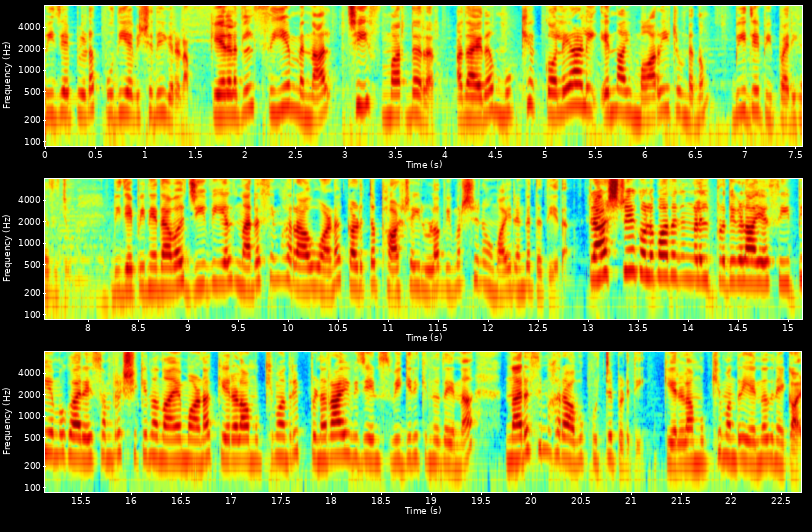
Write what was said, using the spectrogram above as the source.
ബി ജെ പിയുടെ പുതിയ വിശദീകരണം. കേരളത്തിൽ സി എം എന്നാൽ ചീഫ് മർഡറർ അതായത് മുഖ്യ കൊലയാളി എന്നായി മാറിയിട്ടുണ്ടെന്നും ബി ജെ പി പരിഹസിച്ചു. ബി ജെ പി നേതാവ് ജി വി എൽ നരസിംഹറാവു ആണ് കടുത്ത ഭാഷയിലുള്ള വിമർശനവുമായി രംഗത്തെത്തിയത്. രാഷ്ട്രീയ കൊലപാതകങ്ങളിൽ പ്രതികളായ സി പി എമ്മുകാരെ സംരക്ഷിക്കുന്ന നയമാണ് കേരള മുഖ്യമന്ത്രി പിണറായി വിജയൻ സ്വീകരിക്കുന്നതെന്ന് നരസിംഹറാവു കുറ്റപ്പെടുത്തി. കേരള മുഖ്യമന്ത്രി എന്നതിനേക്കാൾ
